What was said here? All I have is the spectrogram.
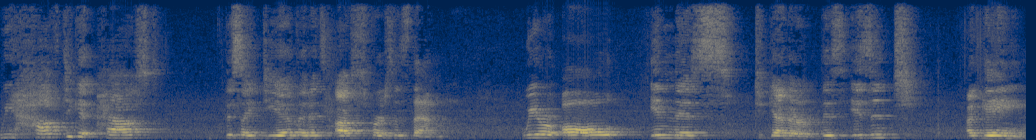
We have to get past this idea that it's us versus them. We are all in this together. This isn't a game,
